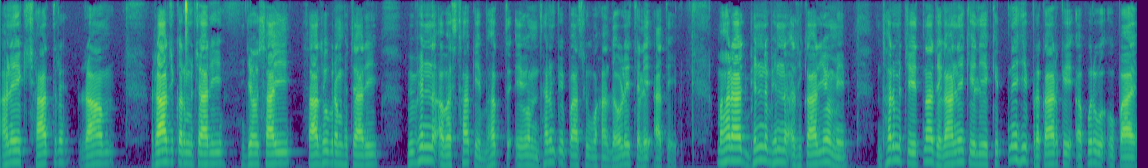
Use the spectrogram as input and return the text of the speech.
अनेक छात्र, राम राज कर्मचारी व्यवसायी, साधु ब्रह्मचारी, विभिन्न अवस्था के भक्त एवं धर्म के पिपासु वहाँ दौड़े चले आते। महाराज भिन्न भिन्न अधिकारियों में धर्म चेतना जगाने के लिए कितने ही प्रकार के अपूर्व उपाय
